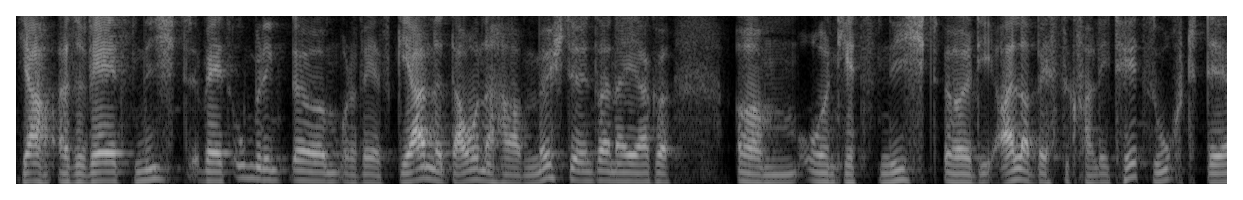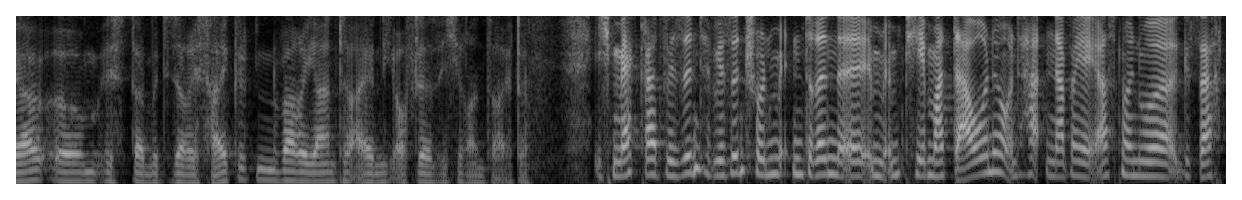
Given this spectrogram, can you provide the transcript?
ja, also wer jetzt nicht, wer jetzt unbedingt ähm, oder wer jetzt gerne Daune haben möchte in seiner Jacke ähm, und jetzt nicht äh, die allerbeste Qualität sucht, der ähm, ist da mit dieser recycelten Variante eigentlich auf der sicheren Seite. Ich merke gerade, wir sind, wir sind schon mittendrin äh, im, im Thema Daune und hatten aber ja erstmal nur gesagt,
